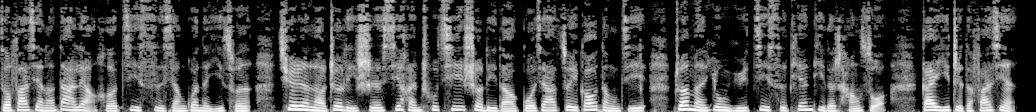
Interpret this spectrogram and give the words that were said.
则发现了大量和祭祀相关的遗存，确认了这里是西汉初期设立的国家最高等级、专门用于祭祀天地的场所。该遗址的发现，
